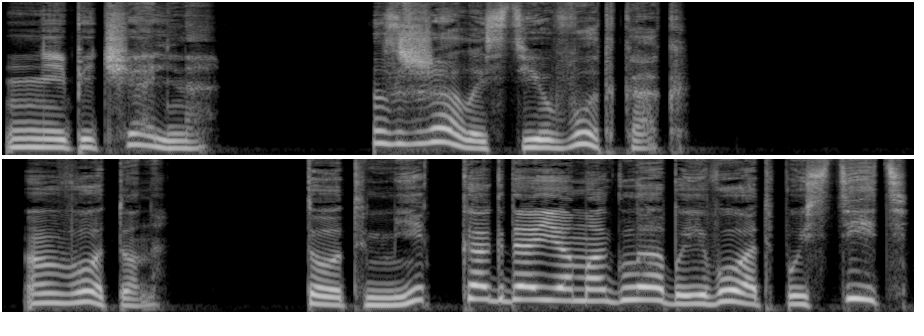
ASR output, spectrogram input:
не печально. С жалостью, вот как. Вот он. Тот миг, когда я могла бы его отпустить,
